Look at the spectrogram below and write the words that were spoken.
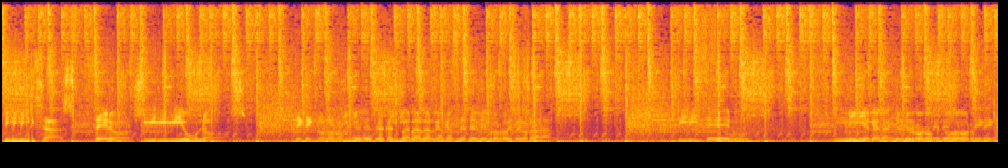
pizzas, ceros y unos. Tecnología educativa al alcance del profesorado. Ticerum. Miguel Ángel Robledo Ortega.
